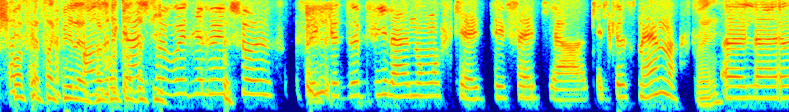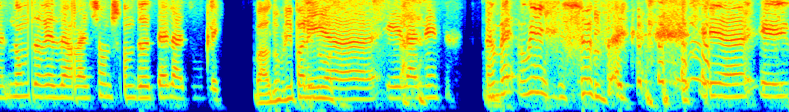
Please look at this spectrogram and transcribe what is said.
Je pense qu'à 5000, elle En sera tout cas, contente je aussi. peux vous dire une chose, c'est que depuis l'annonce qui a été faite il y a quelques semaines, euh, le nombre de réservations de chambres d'hôtel a doublé. Bah, n'oublie pas les et, euh, et l'année. Ah, mais oui, je sais. et, euh, et,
